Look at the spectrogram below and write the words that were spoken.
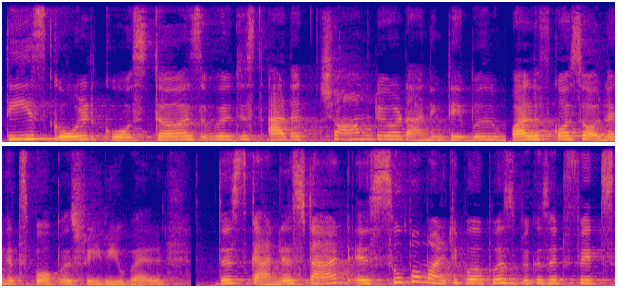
These gold coasters will just add a charm to your dining table while of course solving its purpose really well. This candle stand is super multi-purpose because it fits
